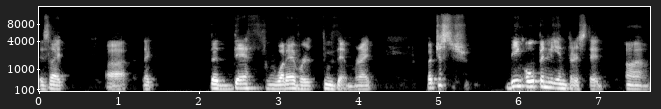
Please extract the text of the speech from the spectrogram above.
is like uh, like the death whatever to them, right? But just being openly interested. Uh,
